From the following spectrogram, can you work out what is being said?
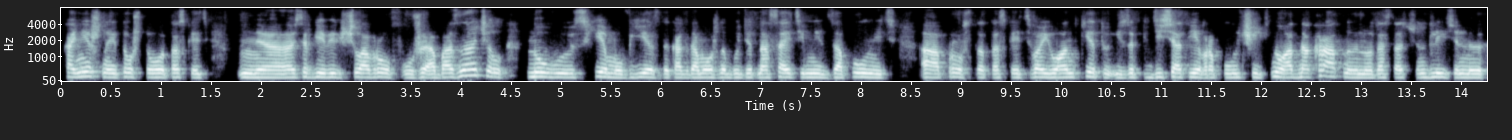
конечно, и то, что, так сказать, э, Сергей Викторович Лавров уже обозначил новую схему въезда, когда можно будет на сайте МИД заполнить а, просто, так сказать, свою анкету и за 50 евро получить, ну, однократную, но достаточно длительную,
